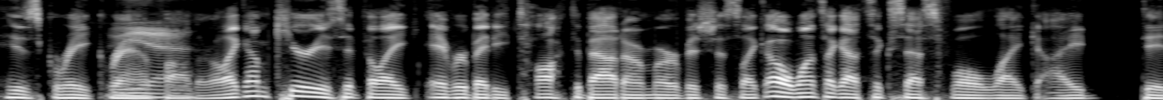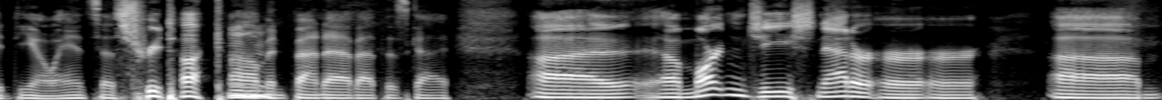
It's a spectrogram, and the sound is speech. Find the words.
his great grandfather. Like I'm curious if like everybody talked about him or if it's just like, oh, once I got successful, like I did, you know, ancestry.com Mhm. and found out about this guy. Uh, uh Martin G. Schnatterer um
